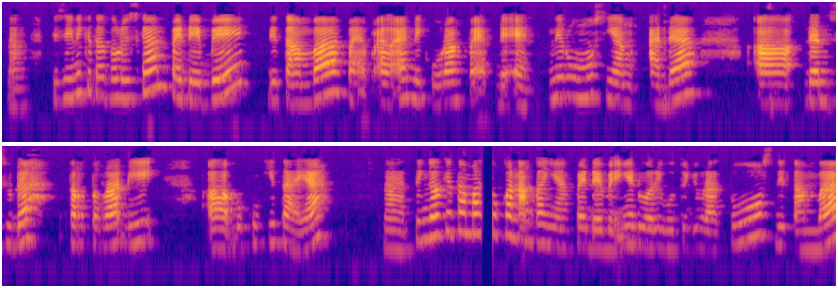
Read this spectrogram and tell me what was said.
Nah, di sini kita tuliskan PDB ditambah PFLN dikurang PFDN. Ini rumus yang ada uh, dan sudah tertera di uh, buku kita ya. Nah, tinggal kita masukkan angkanya. PDB-nya 2700 ditambah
